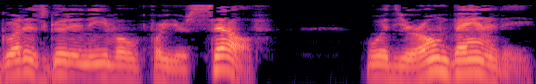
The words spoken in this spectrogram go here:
what is good and evil for yourself with your own vanity,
